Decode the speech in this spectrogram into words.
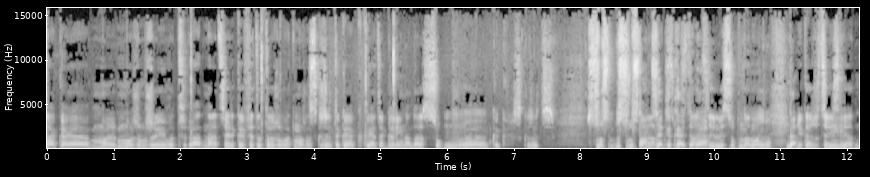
так, а мы можем же и вот одна церковь, это тоже, вот можно сказать, такая какая-то глина, да, суп, э, как сказать, Суб- субстанция какая-то, да? или субнарод. Да. Мне кажется, если од-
